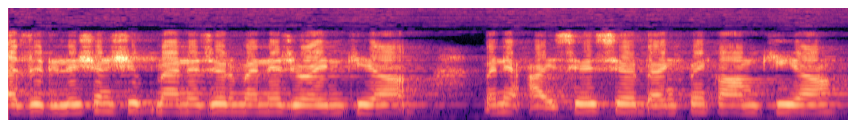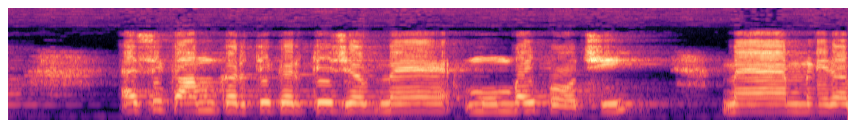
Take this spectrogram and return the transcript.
As a relationship manager मैंने ज्वाइन किया। मैंने आईसीआईसीआई बैंक में काम किया। ऐसे काम करते करते जब मैं मुंबई पहुँची मैं, मेरा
